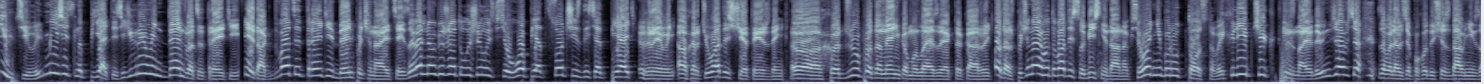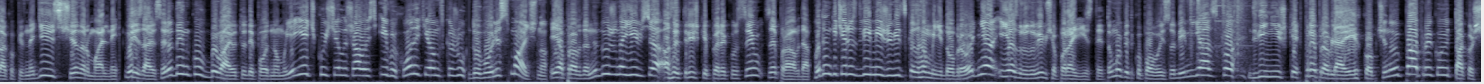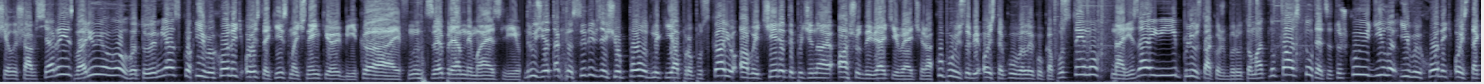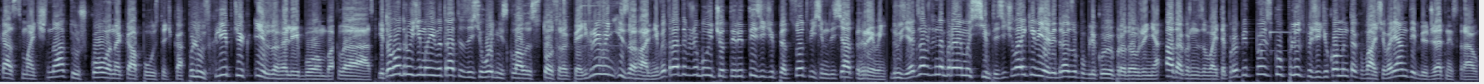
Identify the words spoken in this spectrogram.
Їм цілий місяць на 5 тисяч гривень, день 23. І так, 23 день починається, і загального бюджету лишилось всього 565 гривень, а харчуватись ще тиждень. Ох, ходжу по тоненькому лезу, як то кажуть. Отож, починаю готувати собі сніданок. Сьогодні беру тостовий хлібчик, не знаю, де він взявся, завалявся, походу, ще з давніх закупів, надіюсь, ще нормальний. Вирізаю серединку, вбиваю туди по одному яєчку, ще лишалось, і виходить, я вам скажу, доволі смачно. Я, правда, не дуже наївся, але трішки перекусив, це правда. Годинки через дві мій живіт сказав мені доброго дня, і я зрозумів, що пора їсти. Тому підкуповую собі м'яско, дві ніжки, приправляю їх копченою паприкою, також ще лишався рис, варю його, готую м'яско, і виходить ось такий смачненький обід. Кайф, ну це прям немає слів. Друзі, я так наситився, що полудник я пропускаю, а вечеряти починаю аж о 9 вечора. Купую собі ось таку велику капустину, нарізаю її, плюс також беру томатну пасту, все це тушкую діло, і виходить ось така смачна тушкована капусточка. Плюс хлібчик і взагалі бомба. Клас. І того, друзі, мої витрати за сьогодні склали 145 гривень, і загальні витрати вже були 4580 гривень. Друзі, як завжди, набираємо 7000 лайків, і я відразу публікую продовження. А також не забувайте про підписку, плюс пишіть у коментах ваші варіанти бюджетних страв.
